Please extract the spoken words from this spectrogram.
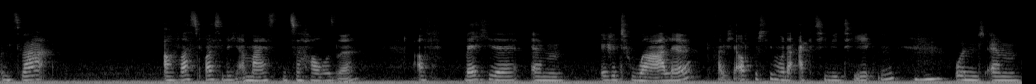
Und zwar, auf was freust du dich am meisten zu Hause? Auf welche ähm, Rituale, habe ich aufgeschrieben, oder Aktivitäten? Mhm. Und ähm,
